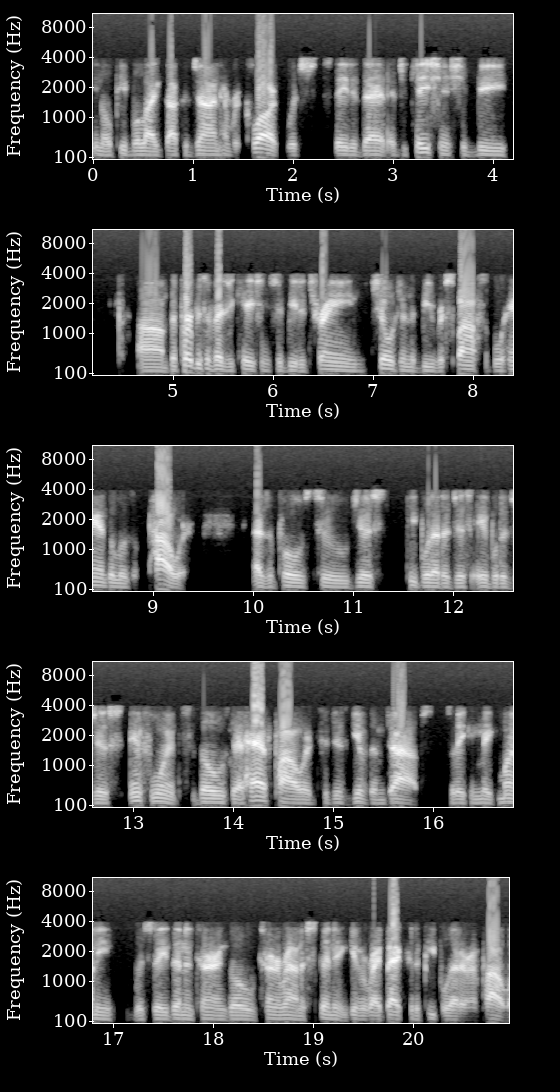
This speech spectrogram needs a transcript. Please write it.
you know people like Dr. John Henrik Clarke, which stated that education should be um, the purpose of education should be to train children to be responsible handlers of power, as opposed to just people that are just able to just influence those that have power to just give them jobs so they can make money, which they then in turn go turn around and spend it and give it right back to the people that are in power.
